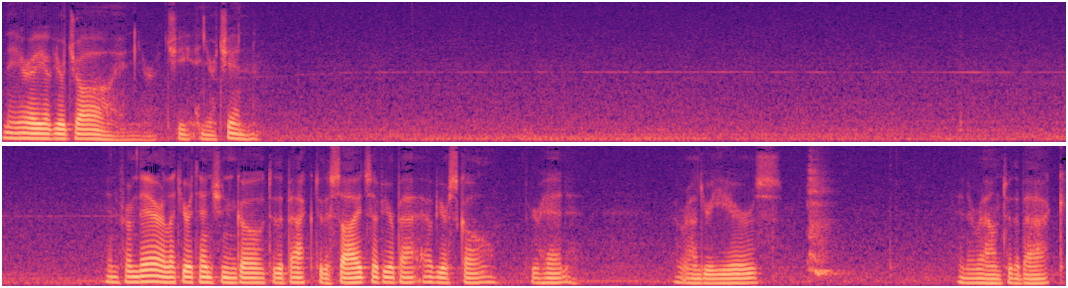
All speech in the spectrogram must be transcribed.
In the area of your jaw and your and your chin. And from there, let your attention go to the back, to the sides of your back, of your skull, your head, around your ears, and around to the back,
